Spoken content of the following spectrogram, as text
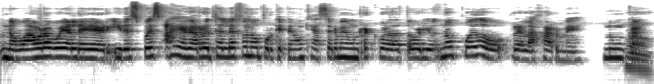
no, ahora voy a leer. Y después, ay, agarro el teléfono porque tengo que hacerme un recordatorio. No puedo relajarme, nunca.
